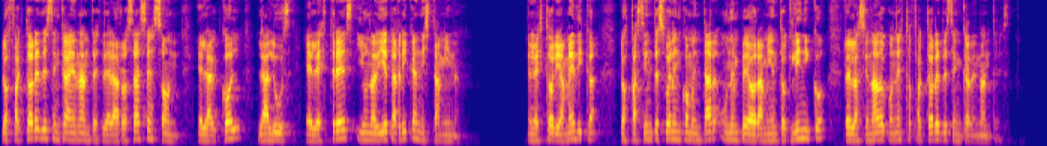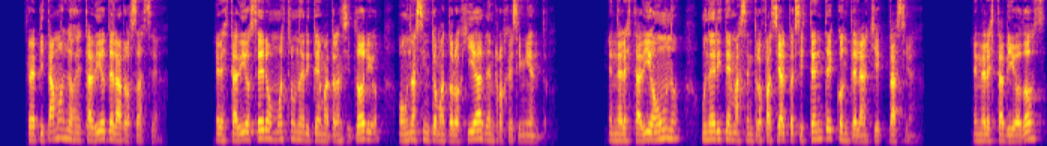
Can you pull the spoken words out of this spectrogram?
Los factores desencadenantes de la rosácea son el alcohol, la luz, el estrés y una dieta rica en histamina. En la historia médica, los pacientes suelen comentar un empeoramiento clínico relacionado con estos factores desencadenantes. Repitamos los estadios de la rosácea. El estadio 0 muestra un eritema transitorio o una sintomatología de enrojecimiento. En el estadio 1, un eritema centrofacial persistente con telangiectasia. En el estadio 2,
